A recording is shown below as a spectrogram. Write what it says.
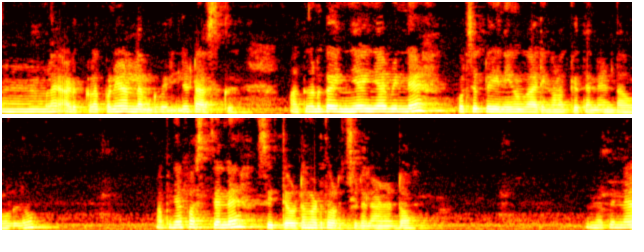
നമ്മളെ അടുക്കളപ്പണിയാണല്ലോ നമുക്ക് വലിയ ടാസ്ക്. അതുകൊണ്ട് കഴിഞ്ഞ് കഴിഞ്ഞാൽ പിന്നെ കുറച്ച് ക്ലീനിങ്ങും കാര്യങ്ങളൊക്കെ തന്നെ ഉണ്ടാവുള്ളൂ. അപ്പോൾ ഞാൻ ഫസ്റ്റ് തന്നെ സിറ്റ് ഔട്ട് അങ്ങോട്ട് തുടച്ചിടലാണ് കേട്ടോ എന്നാൽ പിന്നെ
